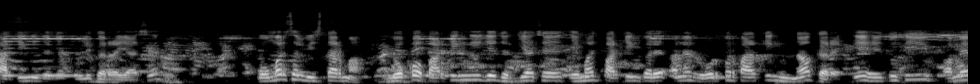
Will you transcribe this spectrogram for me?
પાર્કિંગની જગ્યા ખુલ્લી કરી રહ્યા છે. કોમર્શિયલ વિસ્તારમાં લોકો પાર્કિંગની જે જગ્યા છે એમાં જ પાર્કિંગ કરે અને રોડ પર પાર્કિંગ ન કરે. એ હેતુથી અમે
